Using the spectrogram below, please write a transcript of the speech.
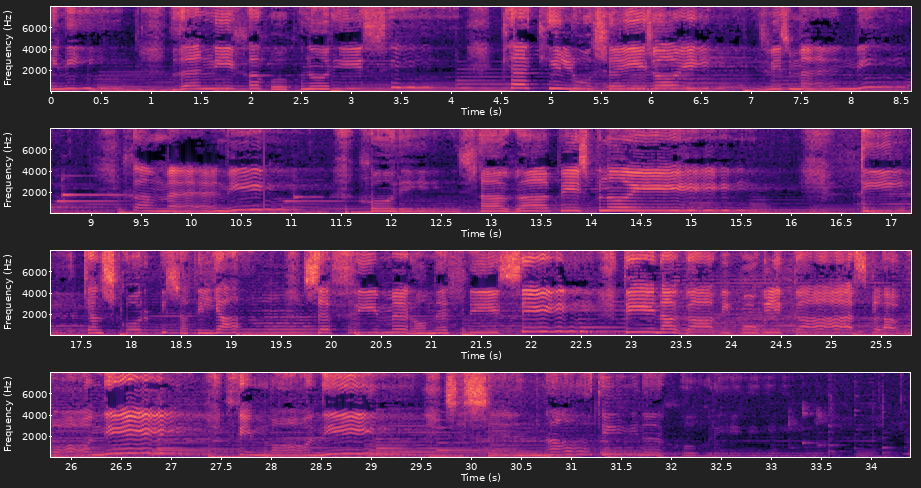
Μια αγάπη αληθινή δεν είχα εγώ γνωρίσει και κυλούσε η ζωή σβησμένη, χαμένη χωρίς αγάπης πνοή. Τι κι αν σκόρπισα φιλιά σε εφήμερο μεθύσι την αγάπη που γλυκά σκλαβώνει θυμώνει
